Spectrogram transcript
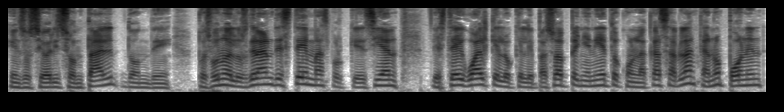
en Sociedad Horizontal, donde pues fue uno de los grandes temas, porque decían, está igual que lo que le pasó a Peña Nieto con la Casa Blanca, ¿no? Ponen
